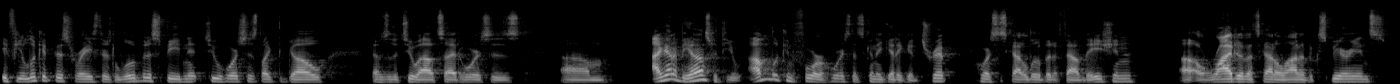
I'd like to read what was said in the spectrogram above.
if you look at this race, there's a little bit of speed in it. Two horses like to go. Those are the two outside horses. Um, I got to be honest with you. I'm looking for a horse that's going to get a good trip. Horse that's got a little bit of foundation. Uh, a rider that's got a lot of experience.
